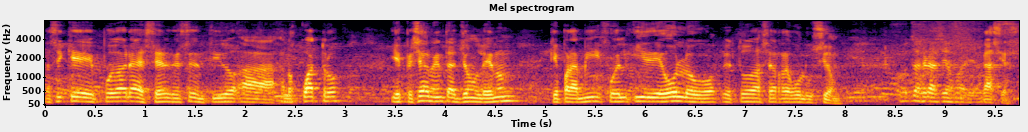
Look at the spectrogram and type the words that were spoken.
Así que puedo agradecer en ese sentido a, los cuatro y especialmente a John Lennon, que para mí fue el ideólogo de toda esa revolución. Muchas gracias, Mario. Gracias.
